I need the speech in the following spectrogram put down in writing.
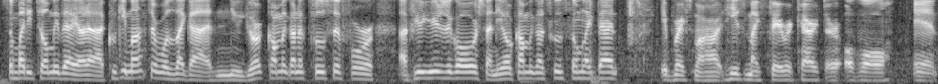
somebody told me that uh, Cookie Monster was like a New York Comic Con exclusive for a few years ago, or San Diego Comic Con exclusive, something like that. It breaks my heart. He's my favorite character of all, and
